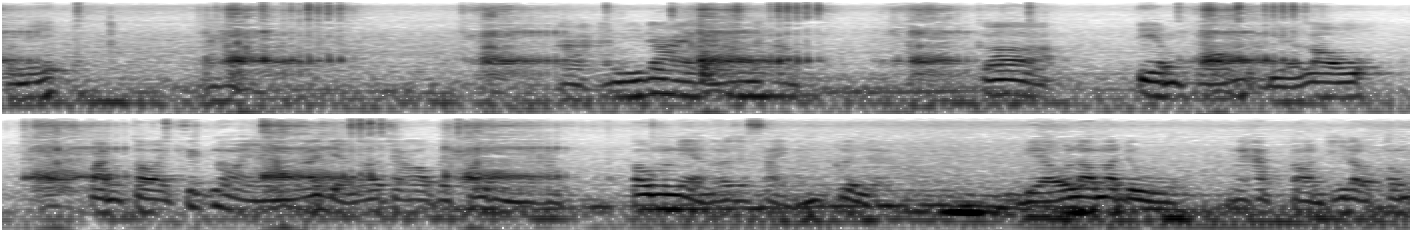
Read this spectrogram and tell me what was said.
ตัวนี้นะครับอะอันนี้ได้แล้วนะครับ ก็เตรียมพร้อมเดี๋ยวเรา ปั่นต่ออีกสักหน่อยนะแล้วเดี๋ยวเราจะเอาไปต้มนะครับต้มเนี่ยเราจะใส่น้ำเกลือ เดี๋ยวเรามาดูนะครับ ตอนที่เราต้ม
